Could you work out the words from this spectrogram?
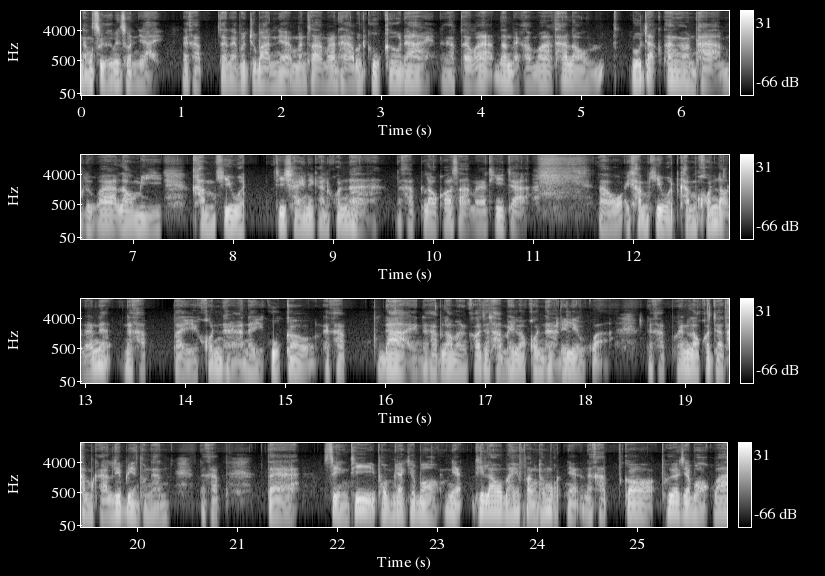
หนังสือเป็นส่วนใหญ่ นะครับแต่ในปัจจุบันเนี่ยมันสามารถหาบน Google ได้นะครับแต่ว่านั่นหมายความว่าถ้าเรารู้จักตั้งคำถาม หรือว่าเรามีคำ keyword ที่ใช้ในการค้นหานะครับ เราก็สามารถที่จะเอาไอ้คำ keyword คำค้นเหล่านั้นเนี่ยนะครับ ไปค้นหาใน Google นะครับได้นะครับแล้วมันก็จะทำให้เราค้นหาได้เร็วกว่านะครับเพราะฉะนั้นเราก็จะทำการเรียบเรียงตรงนั้นนะครับ แต่สิ่งที่ผมอยากจะบอกเนี่ยที่เล่ามาให้ฟังทั้งหมดเนี่ยนะครับ ก็เพื่อจะบอกว่า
